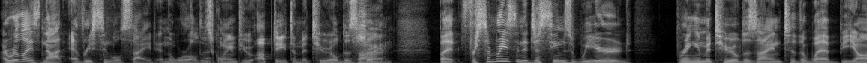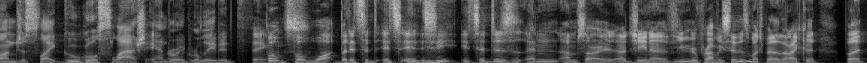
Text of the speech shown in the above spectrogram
I realize not every single site in the world is going to update to material design, sure. but for some reason it just seems weird bringing material design to the web beyond just like Google slash Android related things. But but what? But it's a it's it, mm -hmm. see it's a and I'm sorry, uh, Gina, you, you probably say this much better than I could, but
